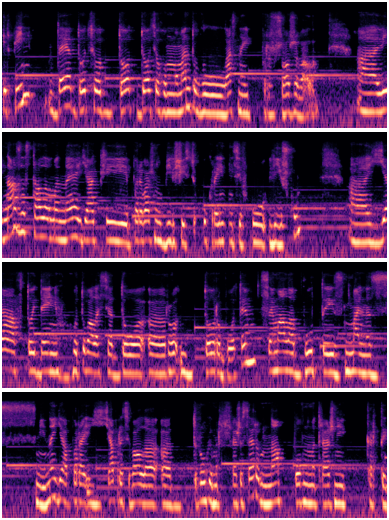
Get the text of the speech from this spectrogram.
Ірпінь, де до цього, до, до цього моменту власне і проживала. Е, війна застала мене, як і переважну більшість українців у ліжку. Е, Я в той день готувалася до, до роботи. Це мала бути знімальна зміна. Я я працювала е, другим режисером на повнометражній карти,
